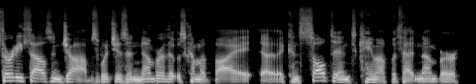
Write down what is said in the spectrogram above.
30,000 jobs, which is a number that was come up by uh, a consultant, came up with that number.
